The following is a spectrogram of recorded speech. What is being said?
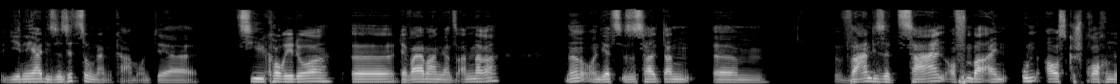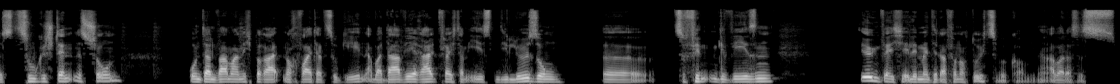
je näher diese Sitzung dann kam. Und der Zielkorridor, äh, der war ja mal ein ganz anderer. Ne? Und jetzt ist es halt dann, ähm, waren diese Zahlen offenbar ein unausgesprochenes Zugeständnis schon und dann war man nicht bereit, noch weiter zu gehen. Aber da wäre halt vielleicht am ehesten die Lösung äh, zu finden gewesen, irgendwelche Elemente davon noch durchzubekommen. Ne? Aber das ist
